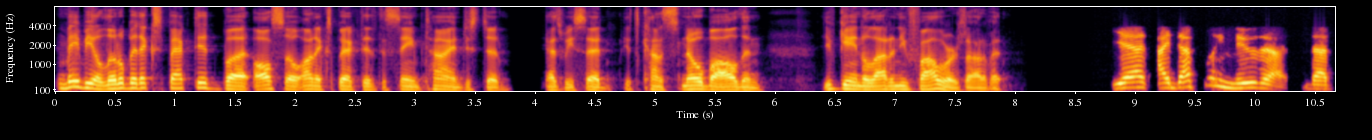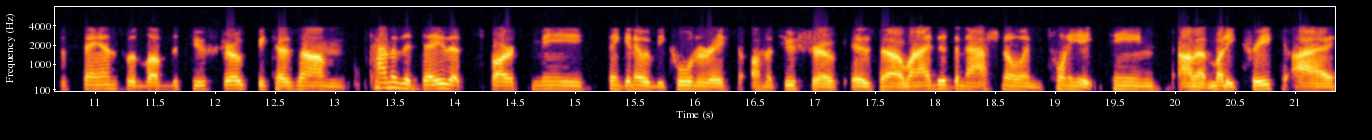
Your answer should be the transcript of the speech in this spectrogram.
maybe a little bit expected, but also unexpected at the same time. Just to, as we said, it's kind of snowballed and you've gained a lot of new followers out of it. Yeah, I definitely knew that that the fans would love the two stroke because um kind of the day that sparked me thinking it would be cool to race on the two stroke is uh, when I did the national in 2018 um, at Muddy Creek. I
